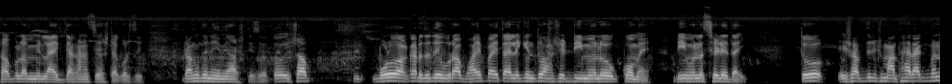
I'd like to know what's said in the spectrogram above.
সবগুলো আমি লাইভ দেখানোর চেষ্টা করছি। ওটা কিন্তু নেমে আসতেছে। তো এই সব বড় আকারে যদি ওরা ভয় পায় তাহলে কিন্তু হাঁসের ডিম হলো কমে, ডিম হলো ছেড়ে দেয়। তো এইসব জিনিস মাথায় রাখবেন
